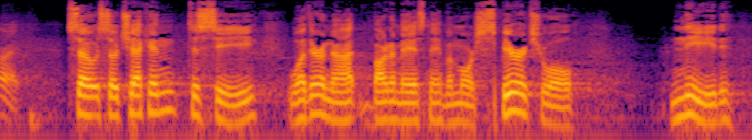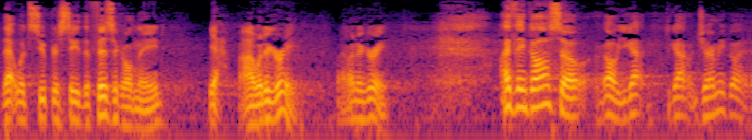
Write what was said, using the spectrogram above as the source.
All right. So so check in to see whether or not Bartimaeus may have a more spiritual need that would supersede the physical need. Yeah, I would agree. I would agree. I think also. Oh, you got you got Jeremy. Go ahead.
